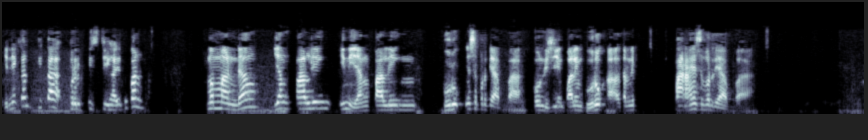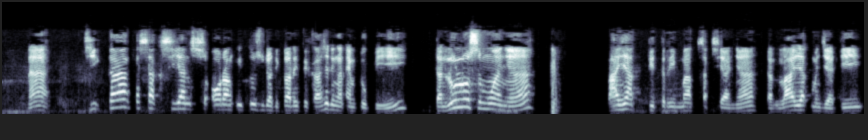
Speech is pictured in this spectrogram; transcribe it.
Ini kan kita beristihad itu kan memandang yang paling ini yang paling buruknya seperti apa kondisi yang paling buruk alternatif parahnya seperti apa nah jika kesaksian seorang itu sudah diklarifikasi dengan M2P dan lulus semuanya layak diterima kesaksiannya dan layak menjadi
